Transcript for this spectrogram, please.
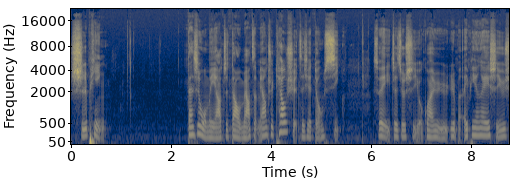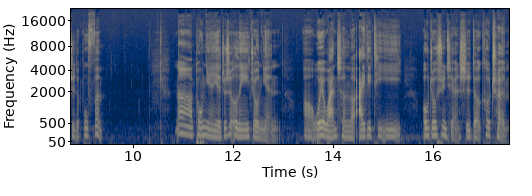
食品，但是我们也要知道我们要怎么样去挑选这些东西，所以这就是有关于日本 APNA 食欲式的部分。那同年，也就是二零一九年，呃，我也完成了 IDTE 欧洲训犬师的课程。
